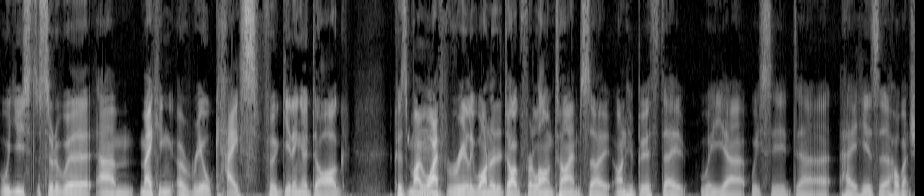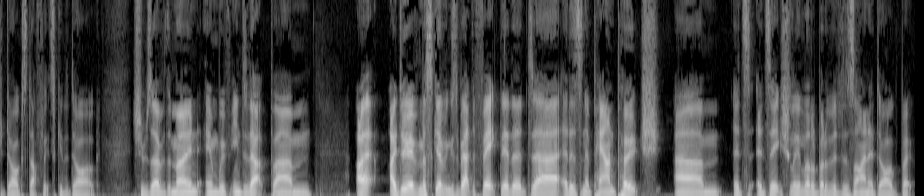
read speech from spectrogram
We used to sort of were um, making a real case for getting a dog because my wife really wanted a dog for a long time. So on her birthday, we uh, we said, uh, "Hey, here's a whole bunch of dog stuff. Let's get a dog." She was over the moon, and we've ended up. Um, I I do have misgivings about the fact that it uh, it isn't a pound pooch. Um, it's it's actually a little bit of a designer dog, but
